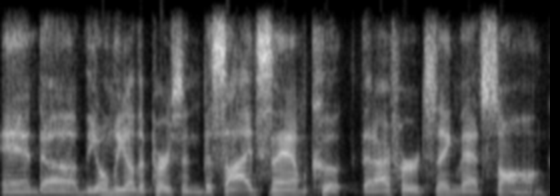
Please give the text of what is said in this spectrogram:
And uh, the only other person besides Sam Cooke that I've heard sing that song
